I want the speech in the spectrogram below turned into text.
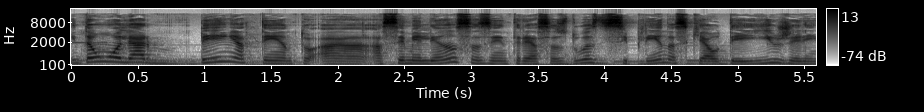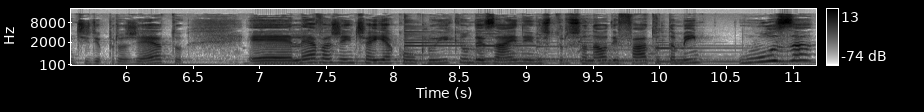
Então, um olhar bem atento às semelhanças entre essas duas disciplinas, que é o DI e o gerente de projeto, é, leva a gente aí a concluir que um designer instrucional de fato também usa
